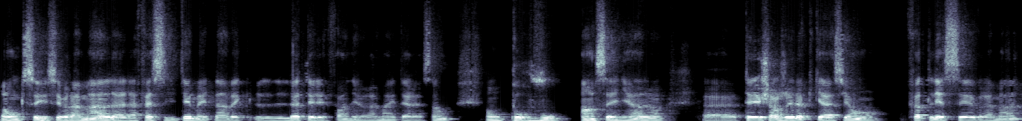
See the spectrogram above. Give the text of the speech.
Donc, c'est vraiment la, facilité maintenant avec le téléphone est vraiment intéressante. Donc, pour vous, enseignants, euh, téléchargez l'application, faites l'essai vraiment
